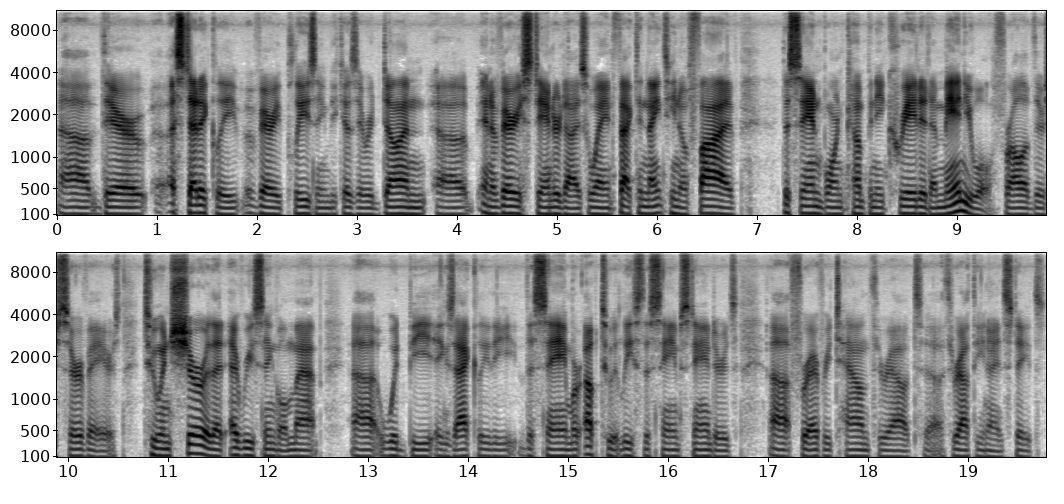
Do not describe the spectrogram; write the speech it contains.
Uh, they're aesthetically very pleasing because they were done uh, in a very standardized way. In fact, in 1905, the Sanborn Company created a manual for all of their surveyors to ensure that every single map uh, would be exactly the, the same or up to at least the same standards uh, for every town throughout, uh, throughout the United States.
